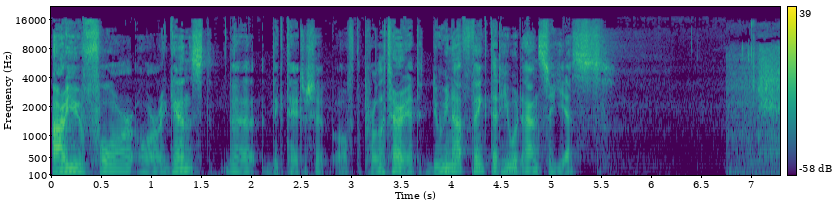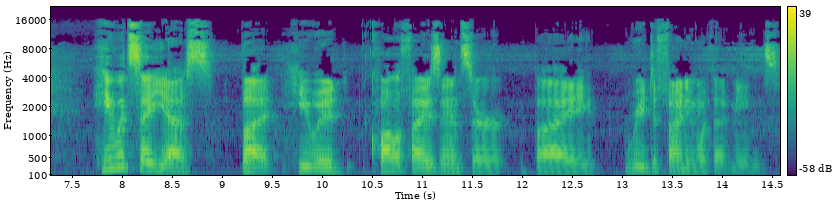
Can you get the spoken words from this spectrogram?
Are you for or against the dictatorship of the proletariat? Do we not think that he would answer yes? He would say yes, but he would qualify his answer by redefining what that means.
